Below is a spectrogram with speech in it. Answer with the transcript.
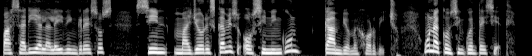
pasaría la ley de ingresos sin mayores cambios o sin ningún cambio, mejor dicho. Una con cincuenta y siete.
